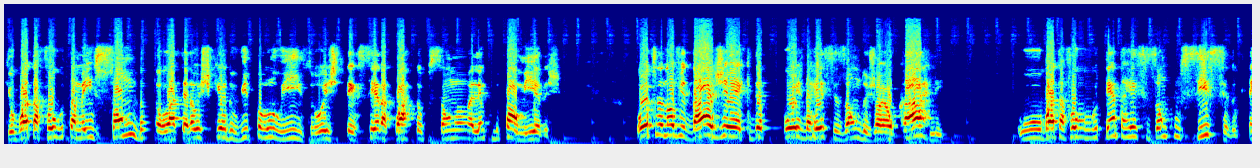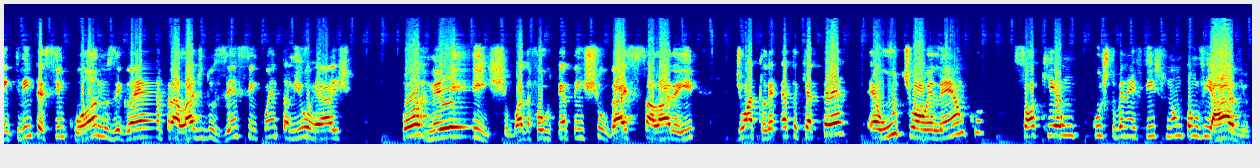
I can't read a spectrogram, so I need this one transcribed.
que o Botafogo também sonda o lateral esquerdo Vitor Luiz, hoje terceira, quarta opção no elenco do Palmeiras. Outra novidade é que depois da rescisão do Joel Carli, o Botafogo tenta a rescisão com Cícero, que tem 35 anos e ganha para lá de 250 mil reais por mês. O Botafogo tenta enxugar esse salário aí de um atleta que até é útil ao elenco, só que é um custo-benefício não tão viável.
